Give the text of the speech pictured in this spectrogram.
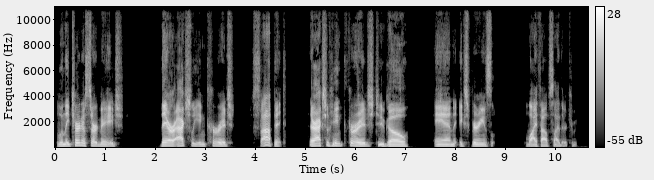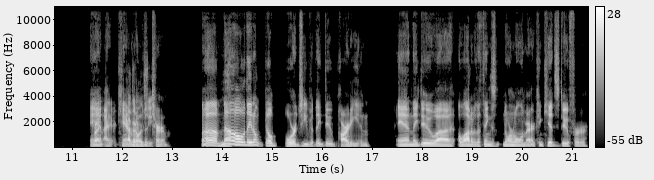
when they turn a certain age, they are actually encouraged. Stop it. They're actually encouraged to go and experience life outside their community. And I can't Have remember the term. Um, no, they don't go orgy, but they do party and and they do uh, a lot of the things normal American kids do for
